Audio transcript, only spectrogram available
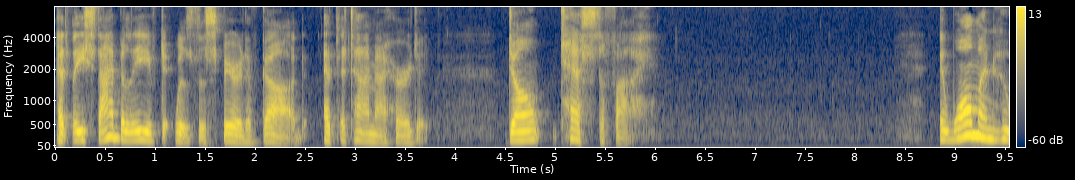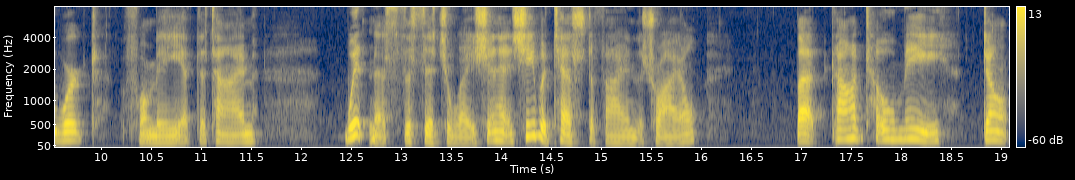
at least I believed it was the Spirit of God at the time I heard it, don't testify. A woman who worked for me at the time witnessed the situation and she would testify in the trial. But God told me, don't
